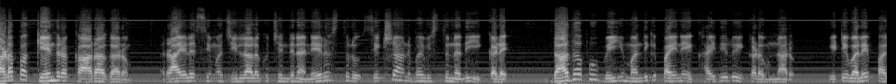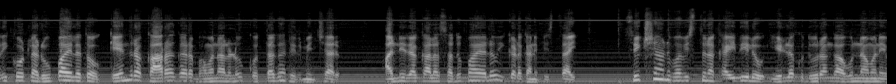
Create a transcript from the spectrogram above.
కడప కేంద్ర కారాగారం రాయలసీమ జిల్లాలకు చెందిన నేరస్తులు శిక్ష అనుభవిస్తున్నది ఇక్కడే. దాదాపు వెయ్యి మందికి పైనే ఖైదీలు ఇక్కడ ఉన్నారు. ఇటీవలే పది కోట్ల రూపాయలతో కేంద్ర కారాగార భవనాలను కొత్తగా నిర్మించారు. అన్ని రకాల సదుపాయాలు ఇక్కడ కనిపిస్తాయి. శిక్ష అనుభవిస్తున్న ఖైదీలు ఇళ్ళకు దూరంగా ఉన్నామనే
